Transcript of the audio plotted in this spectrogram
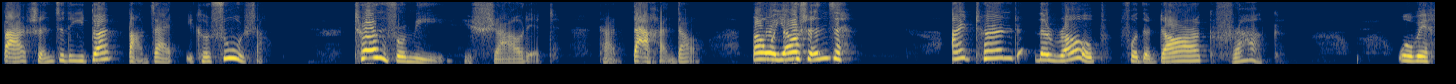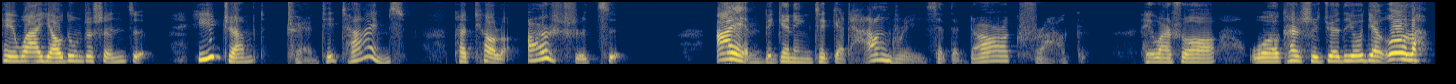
把绳子的一端绑在一棵树上。Turn for me! He shouted. 他大喊道：“帮我摇绳子！” I turned the rope for the dark frog. 我为黑蛙摇动着绳子。He jumped twenty times. 他跳了二十次。I am beginning to get hungry," said the dark frog. 黑蛙说：“我开始觉得有点饿了。”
